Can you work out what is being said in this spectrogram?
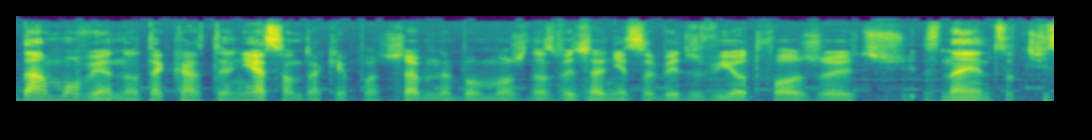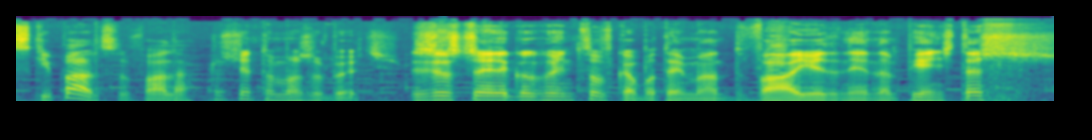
prawda mówię, no te karty nie są takie potrzebne, bo można zwyczajnie sobie drzwi otworzyć, znając odciski palców, ale różnie to może być. Jest jeszcze jego końcówka, bo tutaj ma 2, 1, 1, 5 też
